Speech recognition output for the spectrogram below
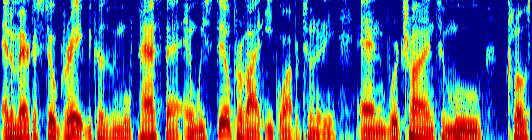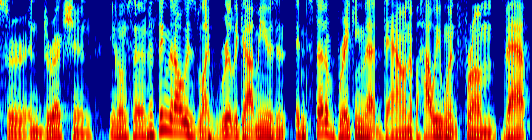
and America's still great because we move past that, and we still provide equal opportunity, and we're trying to move closer in direction. You know what I'm saying? The thing that always like really got me was in, instead of breaking that down of how we went from that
